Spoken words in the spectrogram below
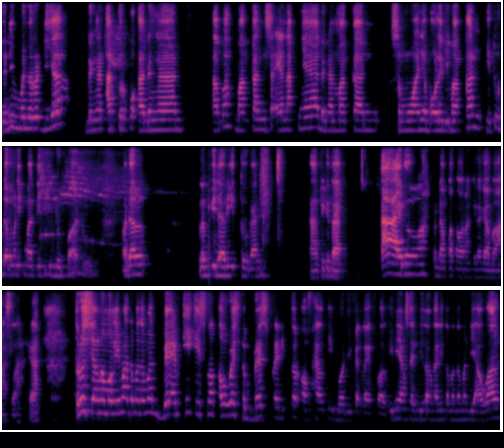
Jadi menurut dia dengan atur dengan apa makan seenaknya dengan makan semuanya boleh dimakan itu udah menikmati hidup waduh padahal lebih dari itu kan tapi kita Ah, itu mah pendapat orang kita nggak bahas lah ya. Terus yang nomor lima teman-teman, BMI is not always the best predictor of healthy body fat level. Ini yang saya bilang tadi teman-teman di awal.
